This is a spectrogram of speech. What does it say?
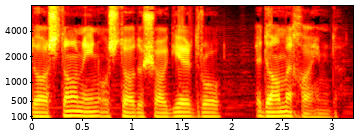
داستان این استاد و شاگرد رو ادامه خواهیم داد.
